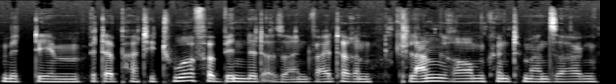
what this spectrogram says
mit, dem, mit der Partitur verbindet, also einen weiteren Klangraum, könnte man sagen,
